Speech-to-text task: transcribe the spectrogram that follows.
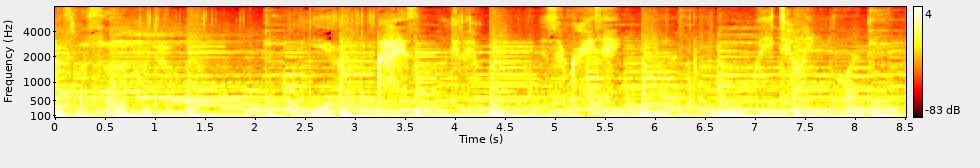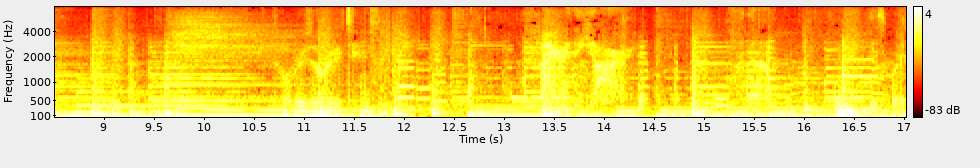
That's what's up. Hotel. Oh yeah. Guys, Tober's order. Fire in the yard. What up? This work.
